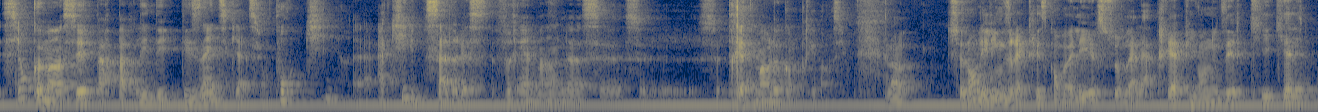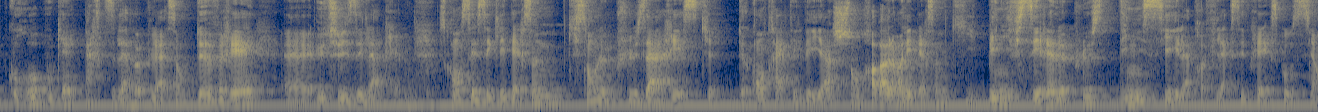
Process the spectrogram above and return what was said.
Si on commençait par parler des, des indications, pour qui à qui s'adresse vraiment là, ce, ce, ce traitement-là comme prévention? Alors, selon les lignes directrices qu'on va lire sur la, PrEP, ils vont nous dire qui, quel groupe ou quelle partie de la population devrait euh, utiliser de la PrEP. Ce qu'on sait, c'est que les personnes qui sont le plus à risque de contracter le VIH sont probablement les personnes qui bénéficieraient le plus d'initier la prophylaxie pré-exposition.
